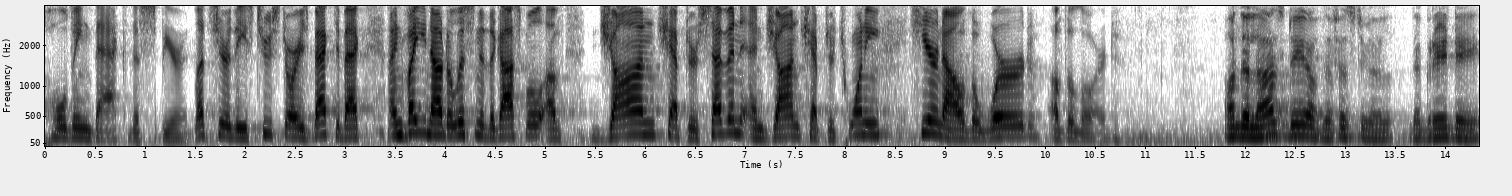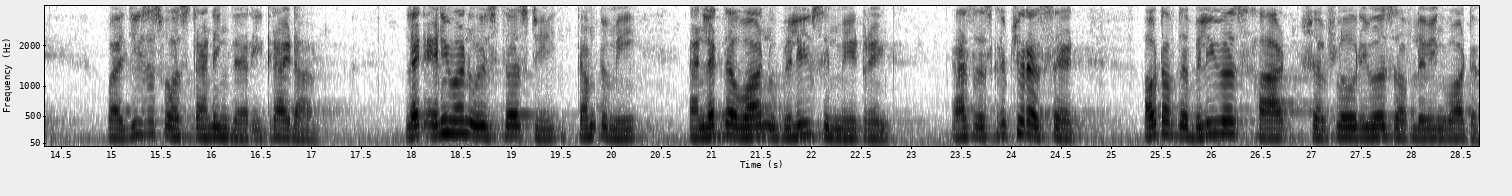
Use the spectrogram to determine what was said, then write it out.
holding back the Spirit. Let's hear these two stories back to back. I invite you now to listen to the Gospel of John chapter 7 and John chapter 20. Hear now the word of the Lord. On the last day of the festival, the great day, while Jesus was standing there, he cried out, Let anyone who is thirsty come to me, and let the one who believes in me drink. As the scripture has said, out of the believer's heart shall flow rivers of living water.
